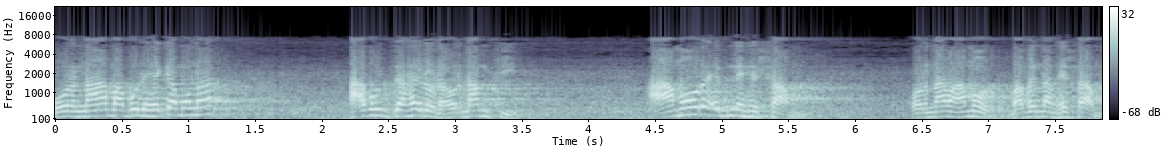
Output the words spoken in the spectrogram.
ওর নাম আবুল হেকামো না, আবুল জাহেলও না। ওর নাম কি? আমর এবনে হেসাম। ওর নাম আমর, বাপের নাম হেসাম।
